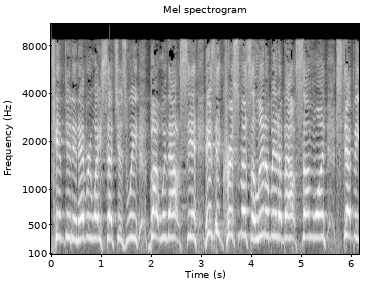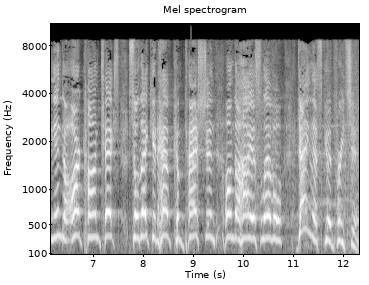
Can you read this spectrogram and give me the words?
tempted in every way such as we, but without sin. Isn't Christmas a little bit about someone stepping into our context so they can have compassion on the highest level? Dang, that's good preaching.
